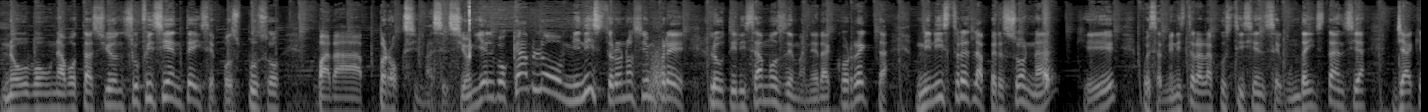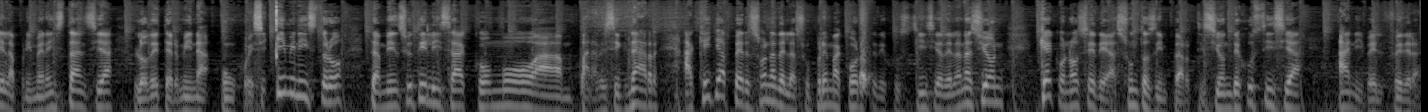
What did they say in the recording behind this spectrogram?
No hubo una votación suficiente y se pospuso para próxima sesión. Y el vocablo ministro no siempre lo utilizamos de manera correcta. Ministro es la persona que pues administra la justicia en segunda instancia, ya que la primera instancia lo determina un juez. Y ministro también se utiliza como ah, para designar aquella persona de la Suprema Corte de Justicia de la Nación que conoce de asuntos de impartición de justicia a nivel federal.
